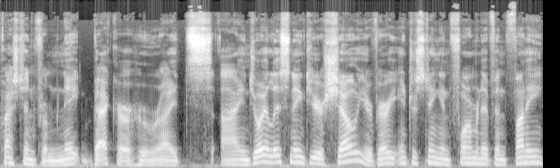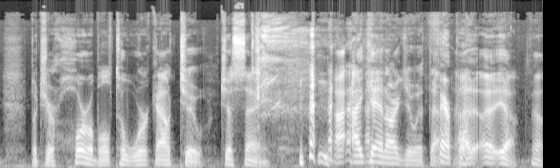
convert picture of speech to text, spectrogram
Question from Nate Becker, who writes I enjoy listening to your show. You're very interesting, informative, and funny, but you're horrible to work out to. Just saying. I, I, can't argue with that. Fair point. I, uh, yeah. yeah.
